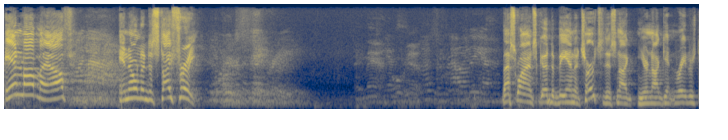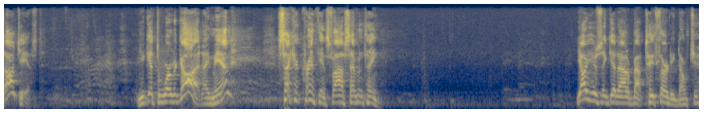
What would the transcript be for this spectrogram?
in my mouth, in order to stay free. That's why it's good to be in a church that's not, you're not getting Reader's Digest. You get the Word of God. Amen? 2 Corinthians 5.17. Y'all usually get out about 2.30, don't you?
